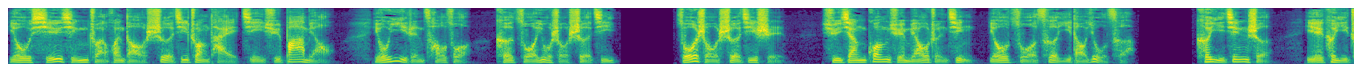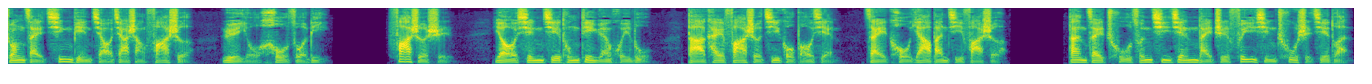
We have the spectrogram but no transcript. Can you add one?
由斜行转换到射击状态仅需八秒，由一人操作，可左右手射击。左手射击时。需将光学瞄准镜由左侧移到右侧，可以肩射，也可以装在轻便脚架上发射，略有后坐力。发射时要先接通电源回路，打开发射机构保险，再扣压扳机发射。但在储存期间乃至飞行初始阶段，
